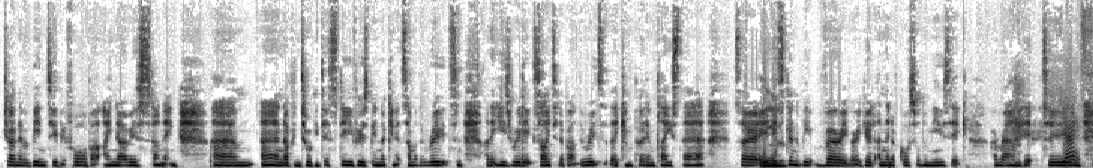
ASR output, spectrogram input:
which I've never been to before, but I know is stunning. Um, and I've been talking to Steve, who's been looking at some of the routes, and I think he's really excited about the routes that they can put in place there. So it, it's going to be very, very good. And then, of course, all the music around it too. yes,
